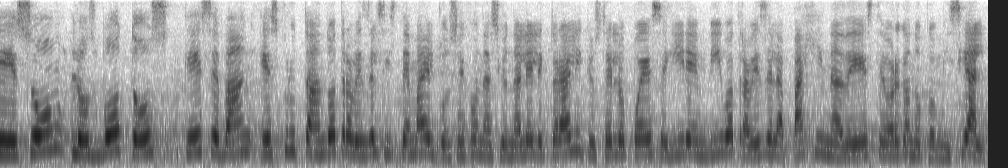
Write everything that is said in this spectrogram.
eh, son los votos que se van escrutando a través del sistema del Consejo Nacional Electoral y que usted lo puede seguir en vivo a través de la página de este órgano comicial.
